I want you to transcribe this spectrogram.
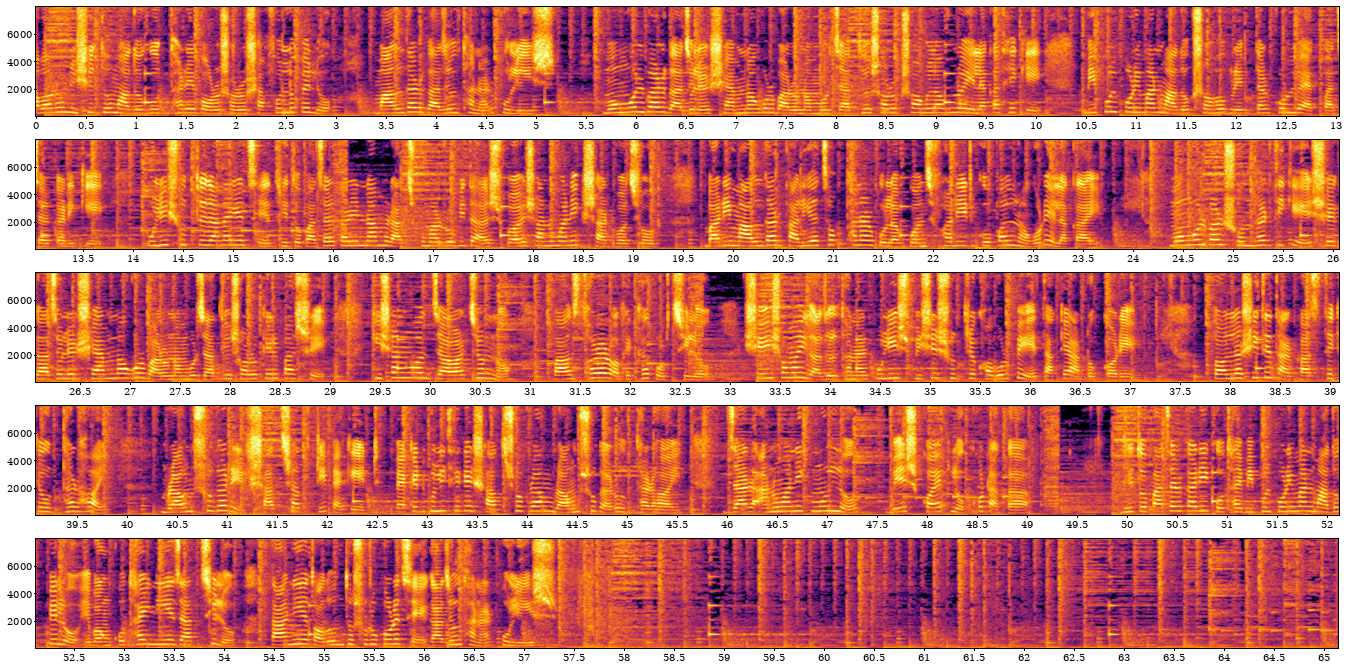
আবারও নিষিদ্ধ মাদক উদ্ধারে বড়সড় সাফল্য পেল মালদার গাজল থানার পুলিশ। মঙ্গলবার গাজলের শ্যামনগর বারো নম্বর জাতীয় সড়ক সংলগ্ন এলাকা থেকে বিপুল পরিমাণ মাদকসহ গ্রেপ্তার করল এক পাচারকারীকে। পুলিশ সূত্রে জানা গেছে, ধৃত পাচারকারীর নাম রাজকুমার রবিদাস বয়স আনুমানিক ষাট বছর। বাড়ি মালদার কালিয়াচক থানার গোলাপগঞ্জ ফাঁড়ির গোপালনগর এলাকায়। মঙ্গলবার সন্ধ্যার দিকে সে গাজলের শ্যামনগর বারো নম্বর জাতীয় সড়কের পাশে কিষানগঞ্জ যাওয়ার জন্য বাস ধরার অপেক্ষা করছিল। সেই সময় গাজল থানার পুলিশ বিশেষ সূত্রে খবর পেয়ে তাকে আটক করে। তল্লাশিতে তার কাছ থেকে উদ্ধার হয় ব্রাউন সুগারের সাত সাতটি প্যাকেট। প্যাকেটগুলি থেকে সাতশো গ্রাম ব্রাউন সুগার উদ্ধার হয়, যার আনুমানিক মূল্য বেশ কয়েক লক্ষ টাকা। ধৃত পাচারকারী কোথায় বিপুল পরিমাণ মাদক পেল এবং কোথায় নিয়ে যাচ্ছিল তা নিয়ে তদন্ত শুরু করেছে গাজল থানার পুলিশ।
